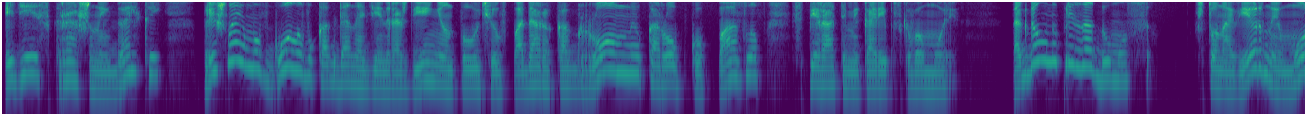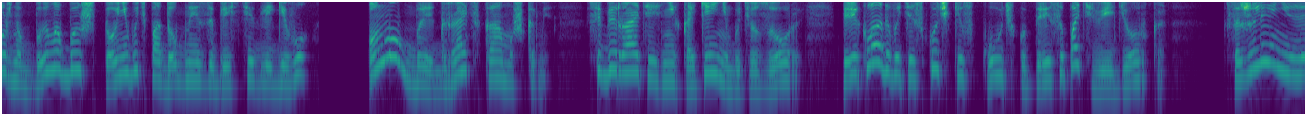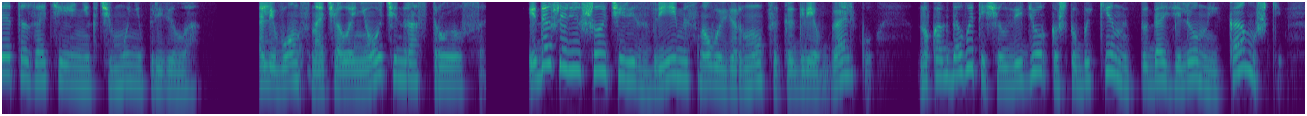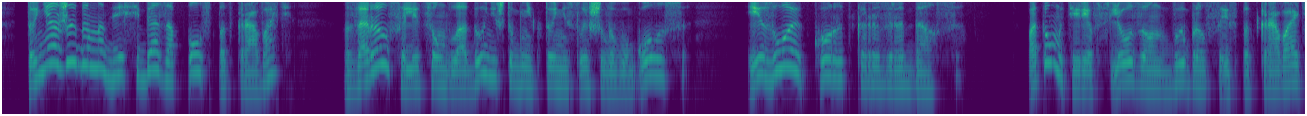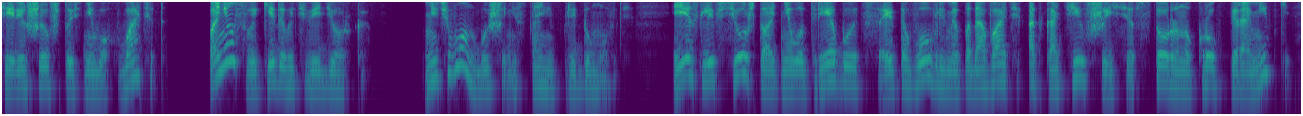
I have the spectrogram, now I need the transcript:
Идея с крашеной галькой — пришла ему в голову, когда на день рождения он получил в подарок огромную коробку пазлов с пиратами Карибского моря. Тогда он и призадумался, что, наверное, можно было бы что-нибудь подобное изобрести для Гево. Он мог бы играть с камушками, собирать из них какие-нибудь узоры, перекладывать из кучки в кучку, пересыпать в ведерко. К сожалению, эта затея ни к чему не привела. Ливон сначала не очень расстроился и даже решил через время снова вернуться к игре в гальку, но когда вытащил ведерко, чтобы кинуть туда зеленые камушки, то неожиданно для себя заполз под кровать, зарылся лицом в ладони, чтобы никто не слышал его голоса, и злой коротко разрыдался. Потом, утерев слезы, он выбрался из-под кровати решив, что с него хватит, понес выкидывать ведерко. Ничего он больше не станет придумывать. Если все, что от него требуется, это вовремя подавать откатившийся в сторону круг пирамидки,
